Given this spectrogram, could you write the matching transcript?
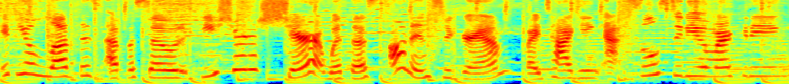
If you love this episode, be sure to share it with us on Instagram by tagging at Soul Studio Marketing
